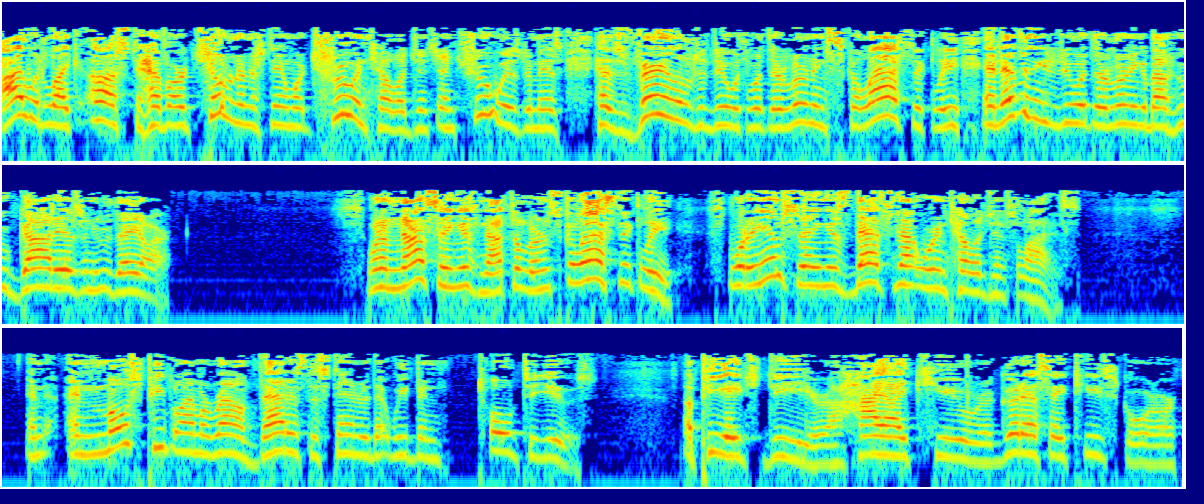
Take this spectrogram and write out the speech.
I would like us to have our children understand what true intelligence and true wisdom is, has very little to do with what they're learning scholastically and everything to do with what they're learning about who God is and who they are. What I'm not saying is not to learn scholastically. What I am saying is that's not where intelligence lies. And, and most people I'm around, that is the standard that we've been told to use. A PhD or a high IQ or a good SAT score or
